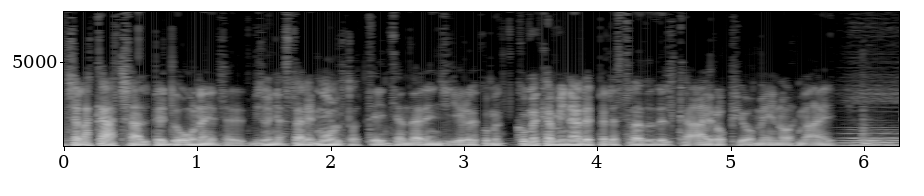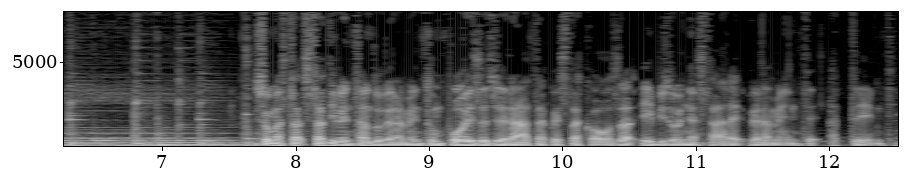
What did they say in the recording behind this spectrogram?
c'è la caccia al pedone, cioè bisogna stare molto attenti andare in giro, è come, come camminare per le strade del Cairo più o meno ormai. Insomma sta, sta diventando veramente un po' esagerata questa cosa e bisogna stare veramente attenti.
